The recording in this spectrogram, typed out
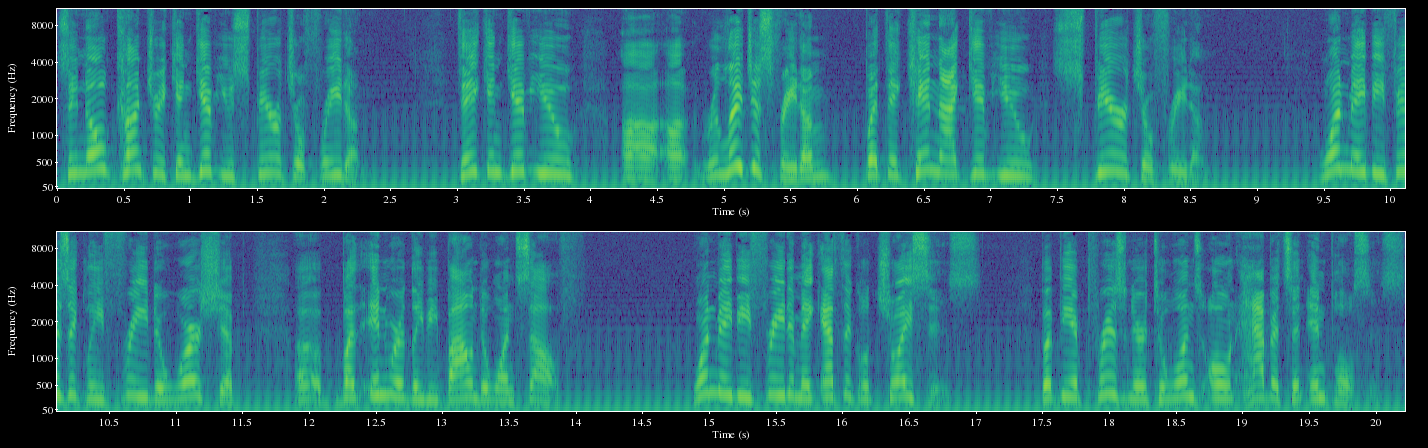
See, no country can give you spiritual freedom. They can give you uh, uh, religious freedom, but they cannot give you spiritual freedom. One may be physically free to worship, uh, but inwardly be bound to oneself. One may be free to make ethical choices, but be a prisoner to one's own habits and impulses.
